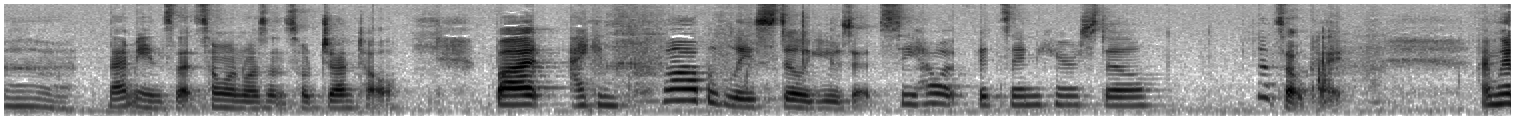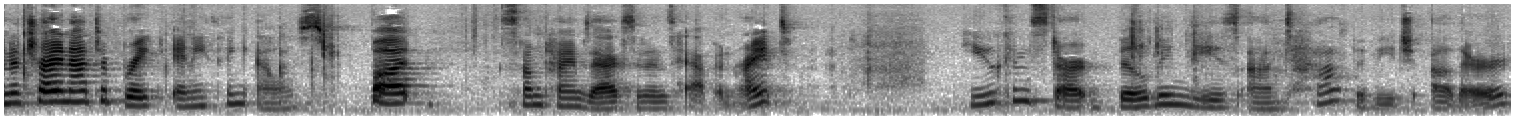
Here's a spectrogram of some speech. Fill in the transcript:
Uh, that means that someone wasn't so gentle. But I can probably still use it. See how it fits in here still? That's okay. I'm going to try not to break anything else, but sometimes accidents happen, right? You can start building these on top of each other,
